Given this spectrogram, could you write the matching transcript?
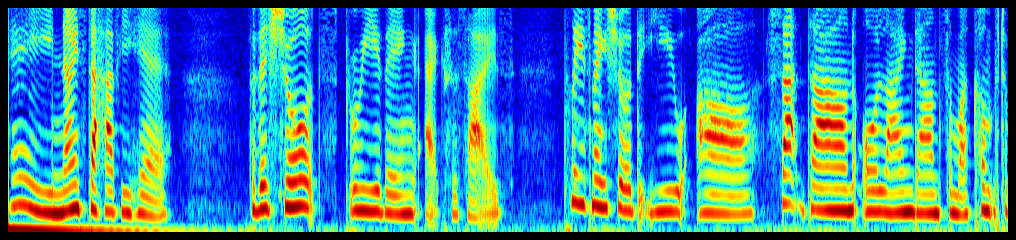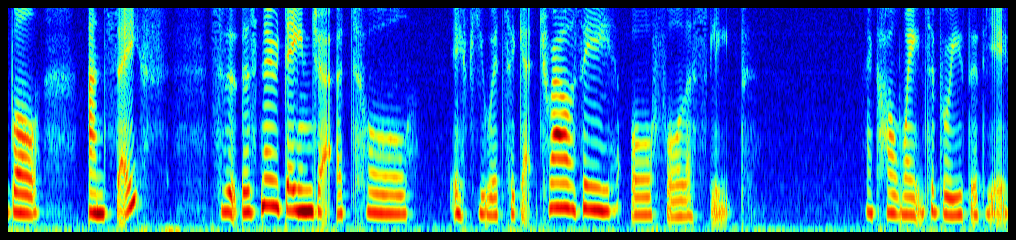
Hey, nice to have you here. For this short breathing exercise, please make sure that you are sat down or lying down somewhere comfortable and safe so that there's no danger at all if you were to get drowsy or fall asleep. I can't wait to breathe with you.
